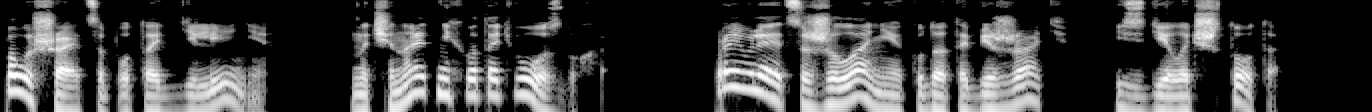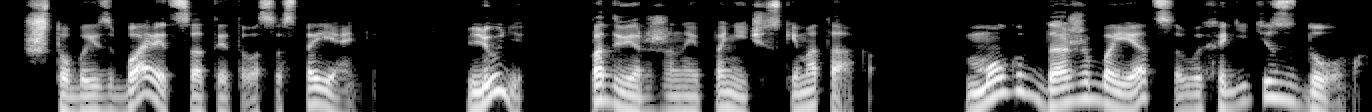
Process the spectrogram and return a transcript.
повышается потоотделение, начинает не хватать воздуха, проявляется желание куда-то бежать и сделать что-то, чтобы избавиться от этого состояния. Люди, подверженные паническим атакам, могут даже бояться выходить из дома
